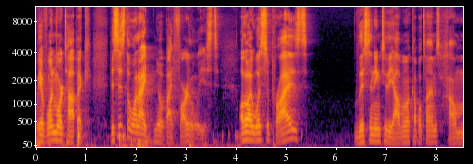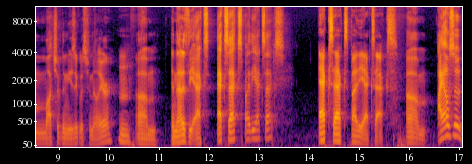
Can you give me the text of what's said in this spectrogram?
we have one more topic. This is the one I know by far the least. Although I was surprised listening to the album a couple times how much of the music was familiar. Hmm. Um, and that is the X XX by the XX. XX by the XX. Um, I also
